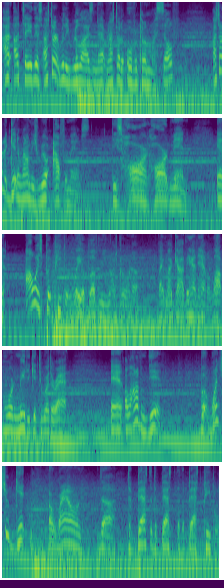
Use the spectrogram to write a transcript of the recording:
I, I'll tell you this, I started really realizing that when I started overcoming myself, I started getting around these real alpha males, these hard, hard men. And I always put people way above me when I was growing up. Like, my God, they had to have a lot more than me to get to where they're at. And a lot of them did. But once you get around the the best of the best of the best people,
